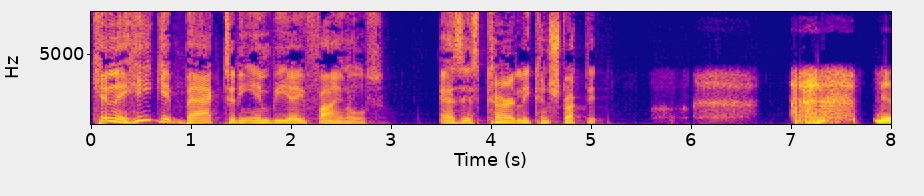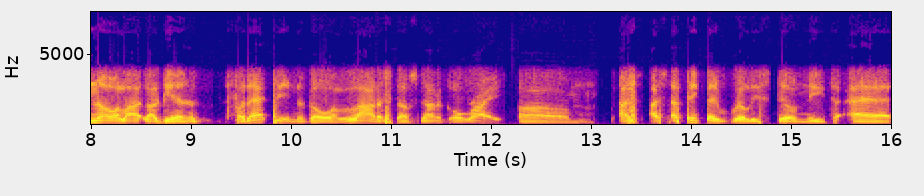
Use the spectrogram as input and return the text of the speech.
Can the Heat get back to the NBA Finals as it's currently constructed? you know, a lot again for that team to go, a lot of stuff's got to go right. Um, I, I, I think they really still need to add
